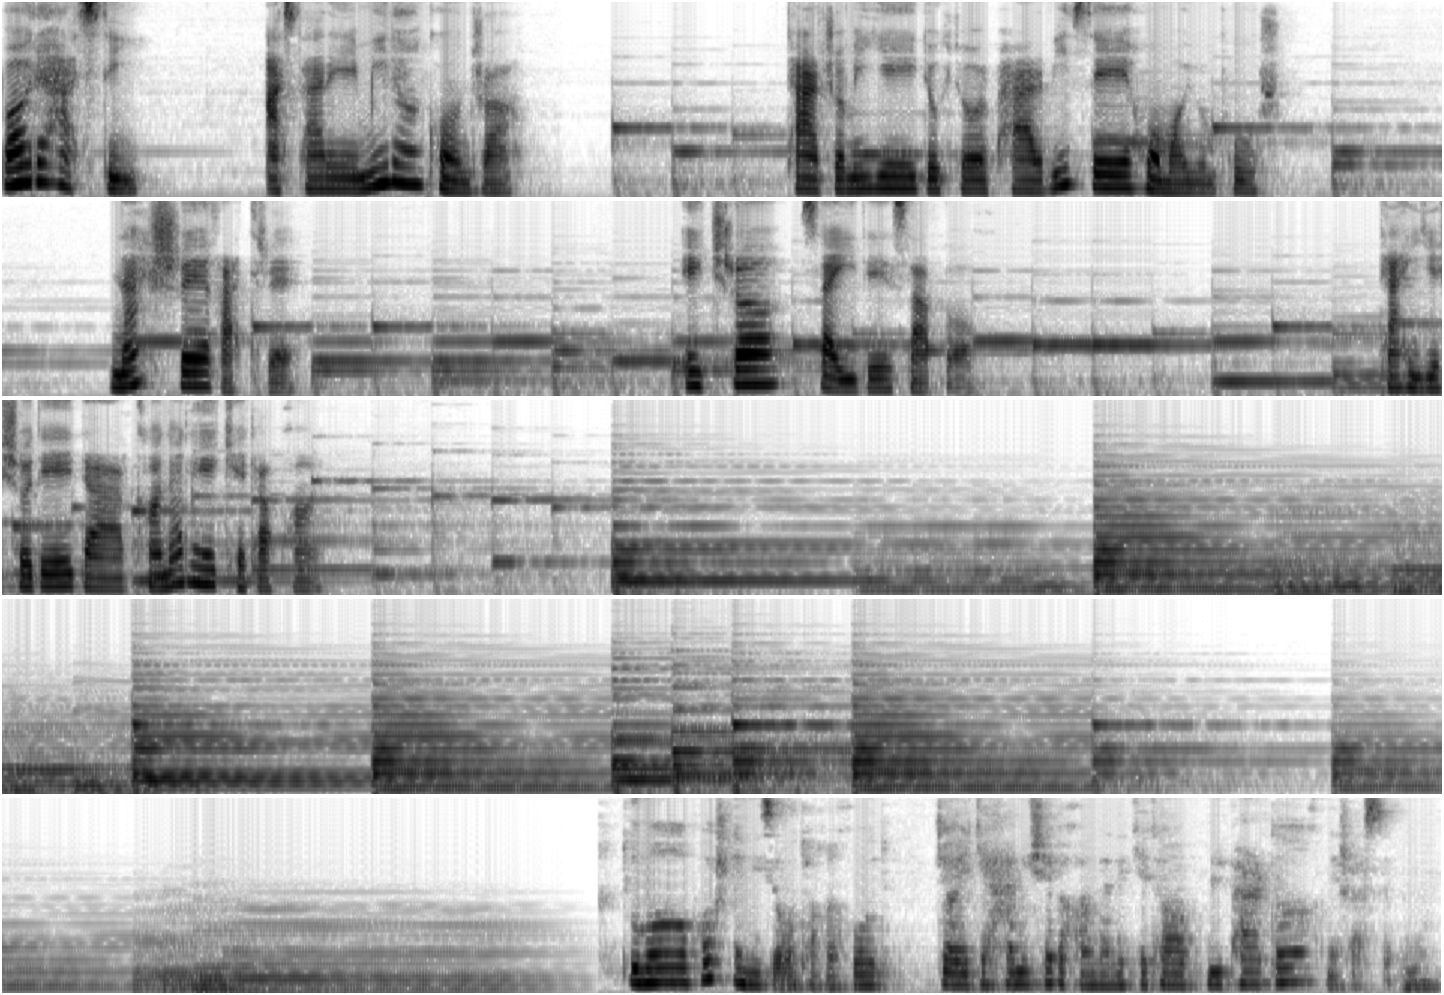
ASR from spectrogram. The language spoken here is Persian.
بار هستی. اثر میلان کندرا. ترجمه دکتر پرویز همایون پور نشر قطره. اجرا سعید سبا تهیه شده در کانال کتابخان توما پشت میز اتاق خود جایی که همیشه به خواندن کتاب می پرداخت نشسته بود.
